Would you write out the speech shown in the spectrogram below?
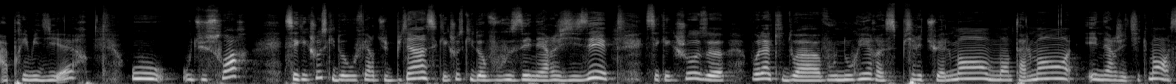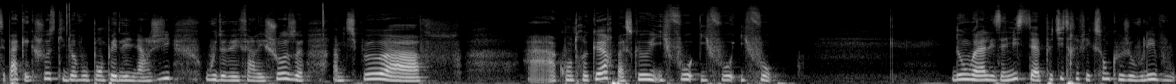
après-midi hier ou, du soir, c'est quelque chose qui doit vous faire du bien, c'est quelque chose qui doit vous énergiser, c'est quelque chose euh, voilà qui doit vous nourrir spirituellement, mentalement, énergétiquement. C'est pas quelque chose qui doit vous pomper de l'énergie où vous devez faire les choses un petit peu à, à contre-cœur parce que il faut, il faut, il faut. Donc voilà les amis, c'était la petite réflexion que je voulais vous,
